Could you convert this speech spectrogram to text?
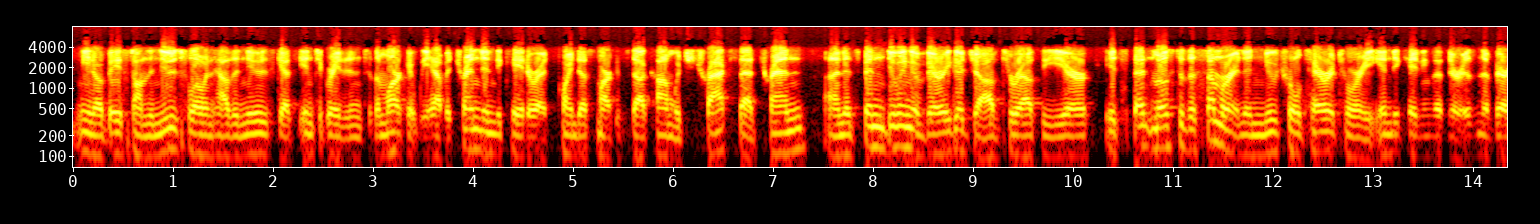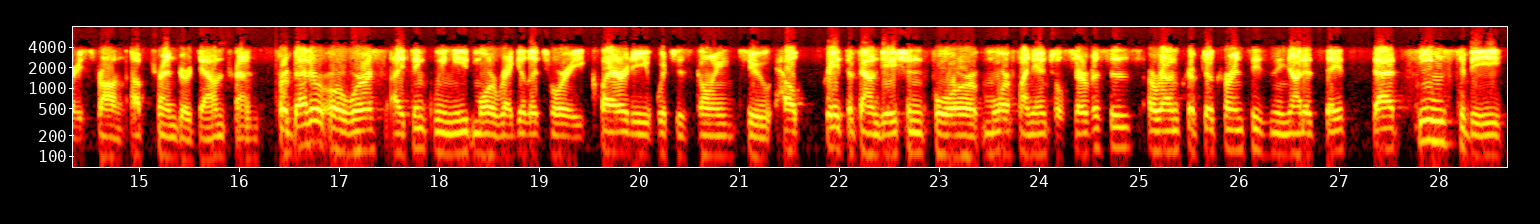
you know, based on the news flow and how the news gets integrated into the market. We have a trend indicator at CoindeskMarkets.com which tracks that trend. And it's been doing a very good job throughout the year. It spent most of the summer in a neutral territory, indicating that there isn't a very strong uptrend or downtrend. For better or worse, I think we need more regulatory clarity, which is going to help create the foundation for more financial services around cryptocurrencies in the United States that seems to be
